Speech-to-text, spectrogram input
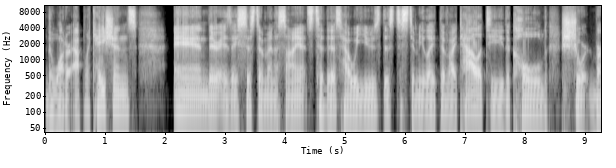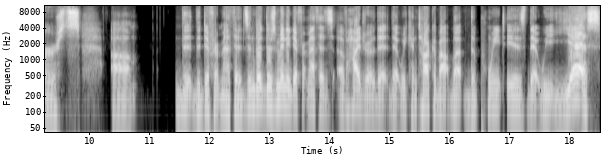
the water applications and there is a system and a science to this, how we use this to stimulate the vitality, the cold, short bursts, um, the the different methods. And th- there's many different methods of hydro that, that we can talk about. But the point is that we, yes,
